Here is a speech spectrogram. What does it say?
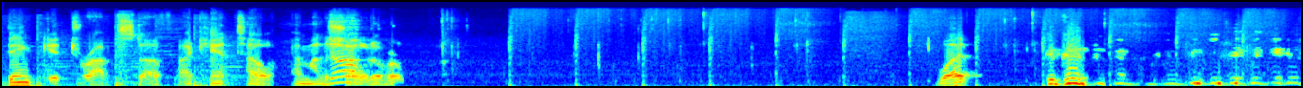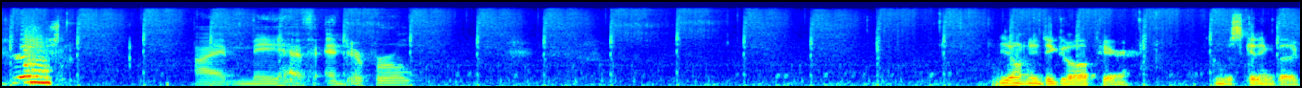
think it dropped stuff. I can't tell. I'm gonna No. shut it over. What? I may have ender pearl. You don't need to go up here. I'm just getting the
